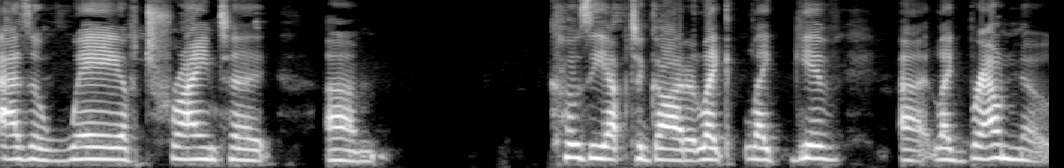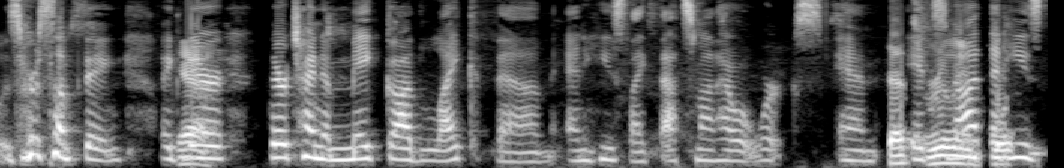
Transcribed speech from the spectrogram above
as a way of trying to um, cozy up to God or like like give uh, like brown nose or something. Like yeah. they're they're trying to make God like them, and he's like, that's not how it works. And that's it's really not important. that he's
